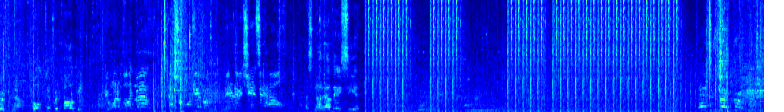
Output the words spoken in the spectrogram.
Turf now. Whole different ballgame. They want a bloodbath? That's what we'll give them. They don't have a chance in hell. That's not how they see it. Panzer strike group!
